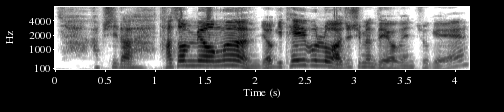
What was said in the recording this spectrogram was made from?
자 갑시다. 5명은 여기 테이블로 와주시면 돼요 왼쪽에.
